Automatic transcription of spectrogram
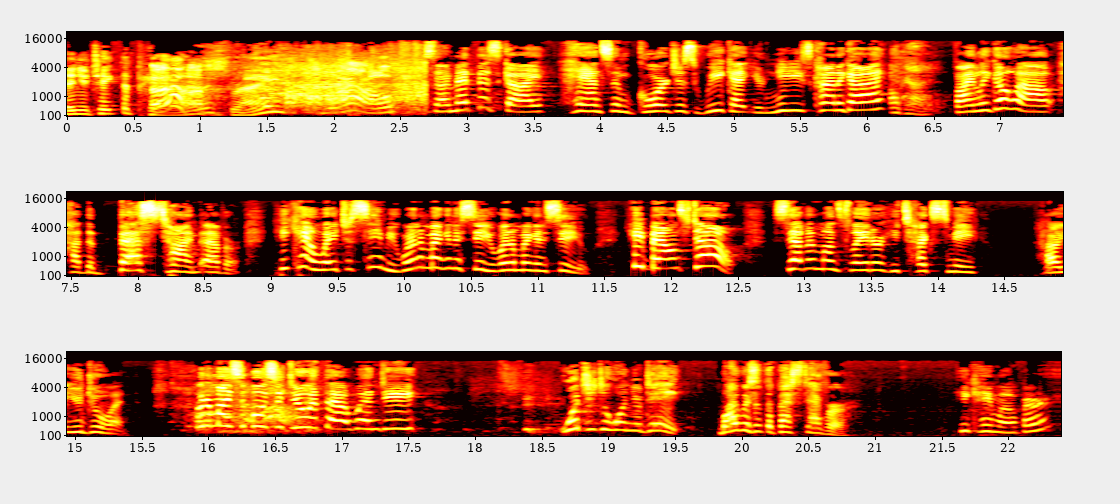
Then you take the pears, right? So I met this guy, handsome, gorgeous, weak at your knees kind of guy. Okay. Finally go out, had the best time ever. He can't wait to see me. When am I going to see you? When am I going to see you? He bounced out. Seven months later, he texts me, how you doing? What am I supposed to do with that, Wendy? What'd you do on your date? Why was it the best ever? He came over.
